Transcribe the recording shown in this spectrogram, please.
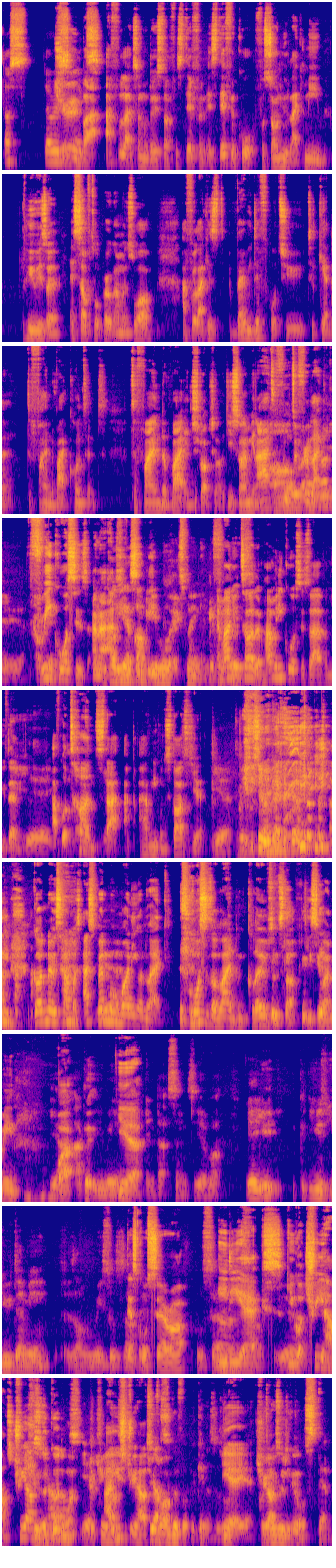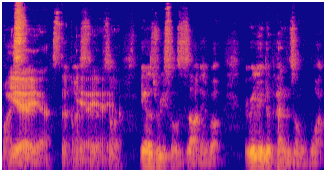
That's there is True, but I feel like some of those stuff is different. It's difficult for someone who like me, who is a, a self-taught programmer as well. I feel like it's very difficult to to get the to find the right content, to find the right instructor. Do you see what I mean? I had to Oh, filter through right, like yeah, yeah, yeah. three Okay. courses, and I, I didn't yeah, some complete. people explain it. Emmanuel, ways. tell them how many courses do I have on Udemy. Yeah, I've got tons that I, I haven't even started yet. Yeah. You see what I mean? God knows how much I spend more money on like courses online than clothes and stuff. Do you see what I mean? Yeah, But- I get what you mean. Yeah. in that sense, yeah, but yeah, you, you could use Udemy. There's other resources. out There's there. Coursera, Coursera, EDX. yeah. You got Treehouse. Treehouse is a good one. Yeah, Treehouse. I use Treehouse as Treehouse well. is good for beginners as well. Yeah, yeah. Treehouse is really go good. step by Yeah, step. yeah. Step by Yeah, step. yeah, so yeah. yeah, there's resources out there, but it really depends on what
